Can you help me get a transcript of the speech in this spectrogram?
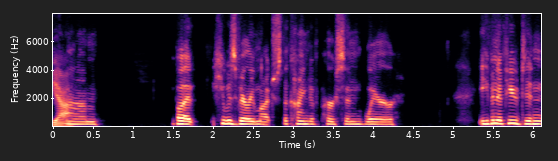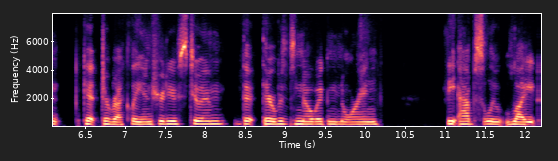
Yeah. Um but he was very much the kind of person where even if you didn't get directly introduced to him, that there was no ignoring the absolute light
